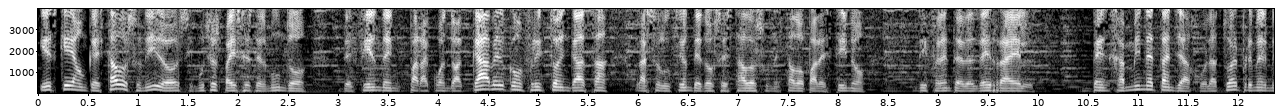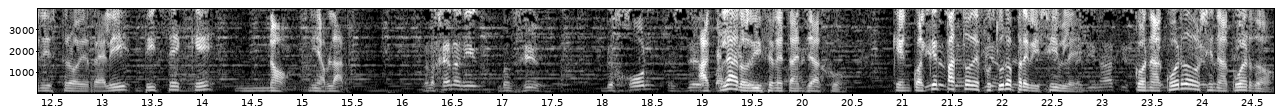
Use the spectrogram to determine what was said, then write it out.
Y es que aunque Estados Unidos y muchos países del mundo defienden para cuando acabe el conflicto en Gaza la solución de dos estados, un estado palestino diferente del de Israel, Benjamín Netanyahu, el actual primer ministro israelí, dice que no, ni hablar. Aclaro, dice Netanyahu, que en cualquier pacto de futuro previsible, con acuerdo o sin acuerdo,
